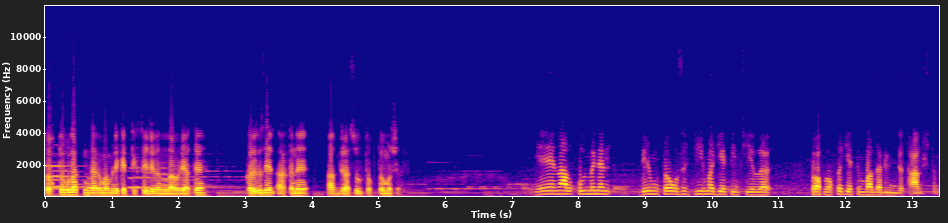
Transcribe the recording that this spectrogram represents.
токтогул атындагы мамлекеттик сыйлыгынын лауреаты кыргыз эл акыны абдырасул токтомушев мен алкул менен бир миң тогуз жүз жыйырма жетинчи жылы токмокто жетим балдар үйүндө тааныштым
